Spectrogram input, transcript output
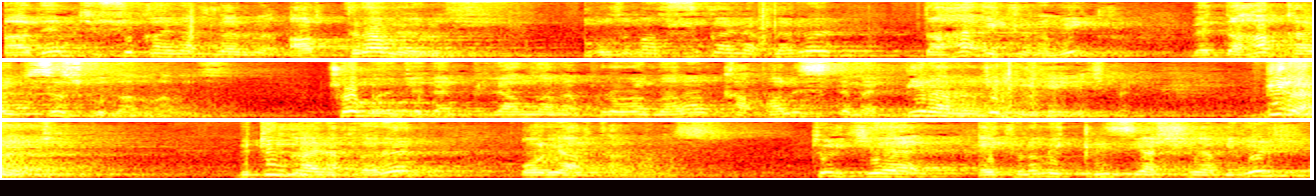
Madem ki su kaynaklarını arttıramıyoruz, o zaman su kaynaklarını daha ekonomik ve daha kayıpsız kullanmalıyız. Çok önceden planlanan, programlanan kapalı sisteme bir an önce Türkiye'ye geçmek. Bir an önce. Bütün kaynakları oraya aktarmalıyız. Türkiye ekonomik kriz yaşayabilir,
